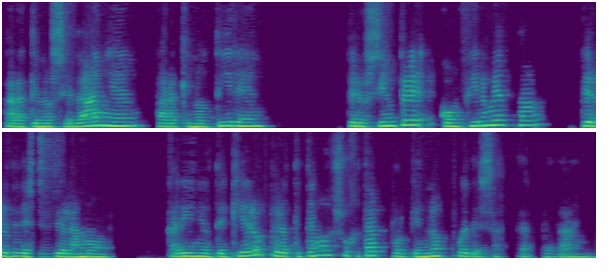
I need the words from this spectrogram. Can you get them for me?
para que no se dañen, para que no tiren, pero siempre con firmeza, pero desde el amor. Cariño, te quiero, pero te tengo que sujetar porque no puedes hacer daño.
